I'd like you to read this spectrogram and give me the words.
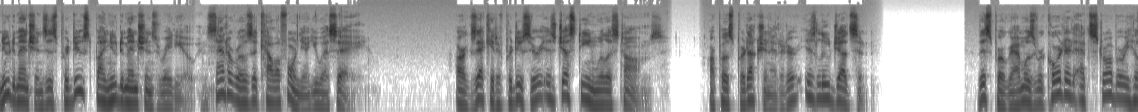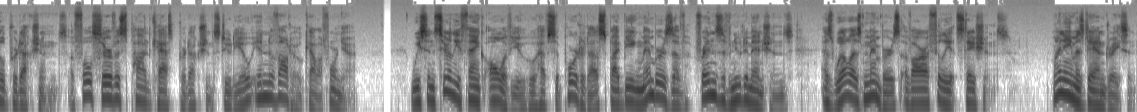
New Dimensions is produced by New Dimensions Radio in Santa Rosa, California, USA. Our executive producer is Justine Willis Toms. Our post production editor is Lou Judson. This program was recorded at Strawberry Hill Productions, a full service podcast production studio in Novato, California. We sincerely thank all of you who have supported us by being members of Friends of New Dimensions, as well as members of our affiliate stations. My name is Dan Drayson.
